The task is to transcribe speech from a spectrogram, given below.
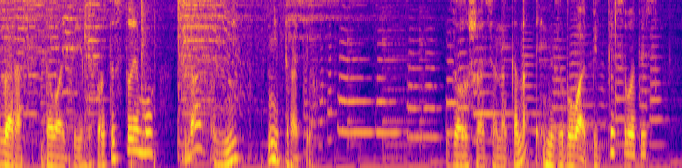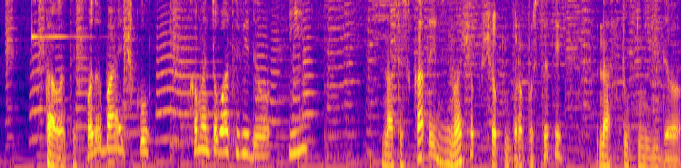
Зараз давайте його протестуємо на вміст нітратів. Залишайся на каналі не забувай підписуватись, ставити вподобаєчку, коментувати відео і натискати дзвіночок, щоб не пропустити наступні відео.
